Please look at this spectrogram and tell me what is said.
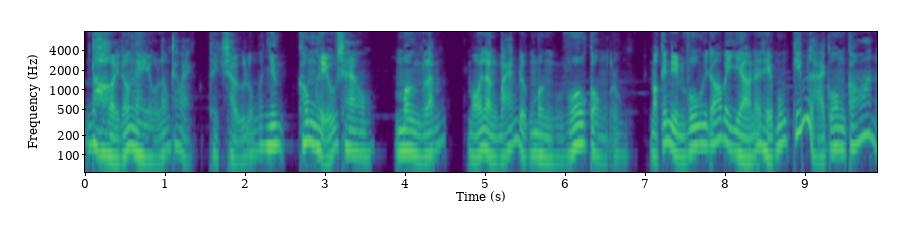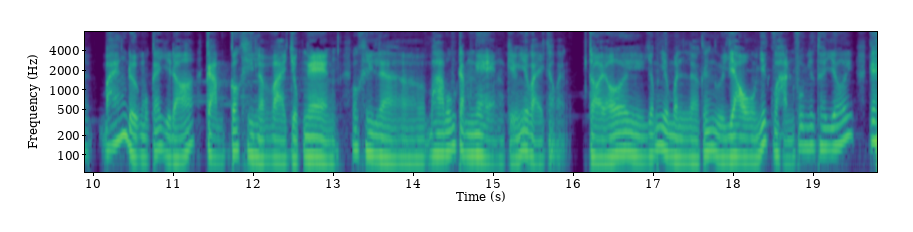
Đời đó nghèo lắm các bạn, thiệt sự luôn á. Nhưng không hiểu sao, mừng lắm mỗi lần bán được mừng vô cùng luôn. Mà cái niềm vui đó bây giờ nói thiệt muốn kiếm lại cũng không có nữa. bán được một cái gì đó, cầm, có khi là vài chục ngàn, có khi là ba bốn trăm ngàn, kiểu như vậy các bạn. Trời ơi, giống như mình là cái người giàu nhất và hạnh phúc nhất thế giới. Cái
